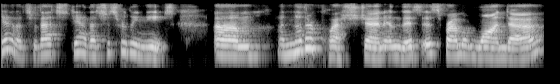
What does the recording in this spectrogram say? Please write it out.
yeah, that's that's yeah, that's just really neat. Um, another question, and this is from Wanda.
